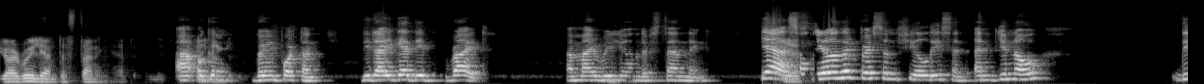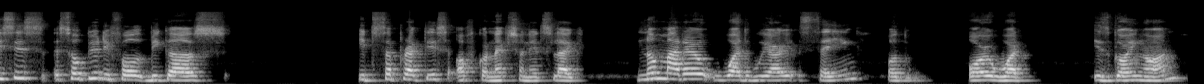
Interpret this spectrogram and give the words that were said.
you are really understanding. Ah, okay, very important. Did I get it right? Am I really understanding? Yeah, so the other person feel listened. And you know, this is so beautiful because it's a practice of connection. It's like no matter what we are saying or, or what is going on,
